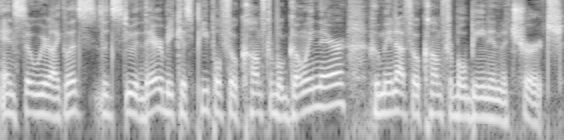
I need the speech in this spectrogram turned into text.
And so we were like, let's, let's do it there because people feel comfortable going there who may not feel comfortable being in a church.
